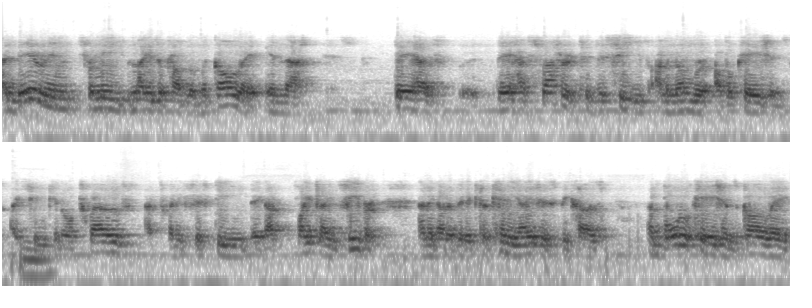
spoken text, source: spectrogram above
And therein, for me, lies a problem with Galway in that they have they have flattered to deceive on a number of occasions. I mm. think you know 12 and 2015 they got white line fever and they got a bit of Kilkennyitis because on both occasions Galway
